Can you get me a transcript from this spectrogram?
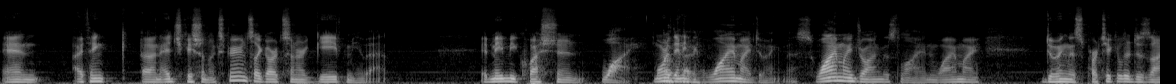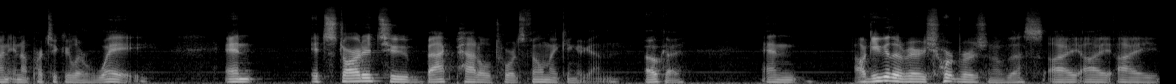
and I think an educational experience like Art Center gave me that. It made me question why more than anything. Why am I doing this? Why am I drawing this line? Why am I doing this particular design in a particular way? And it started to backpedal towards filmmaking again. Okay. And I'll give you the very short version of this. I, I, I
